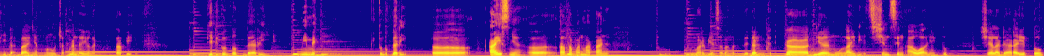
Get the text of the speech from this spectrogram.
tidak banyak mengucapkan dialek tapi dia dituntut dari mimik dituntut dari uh, eyes-nya uh, tatapan matanya. Luar biasa banget. Dan ketika dia mulai di scene scene awalnya itu Sheila Dara itu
